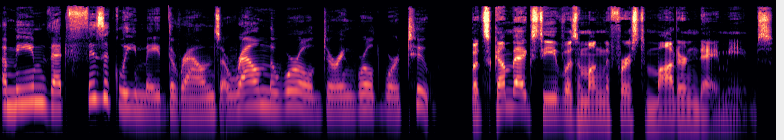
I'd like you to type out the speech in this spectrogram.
a meme that physically made the rounds around the world during World War II. But Scumbag Steve was among the first modern day memes,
